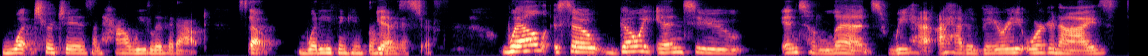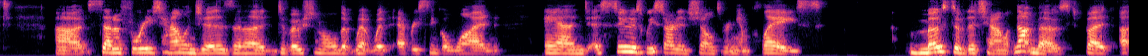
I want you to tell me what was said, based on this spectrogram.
what church is and how we live it out. So, what are you thinking for yes. Holy Mischief? Well, so going into into Lent, we had I had a very organized uh, set of 40 challenges and a devotional that went with every single one. And as soon as we started sheltering in place, most of the challenge, not most, but a,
